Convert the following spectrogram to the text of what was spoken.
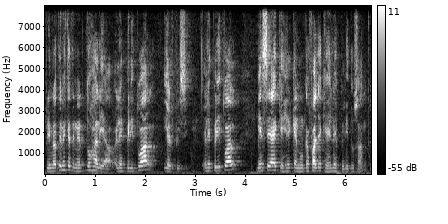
primero tienes que tener dos aliados, el espiritual y el físico. El espiritual, bien sea que es el que nunca falla, que es el Espíritu Santo.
